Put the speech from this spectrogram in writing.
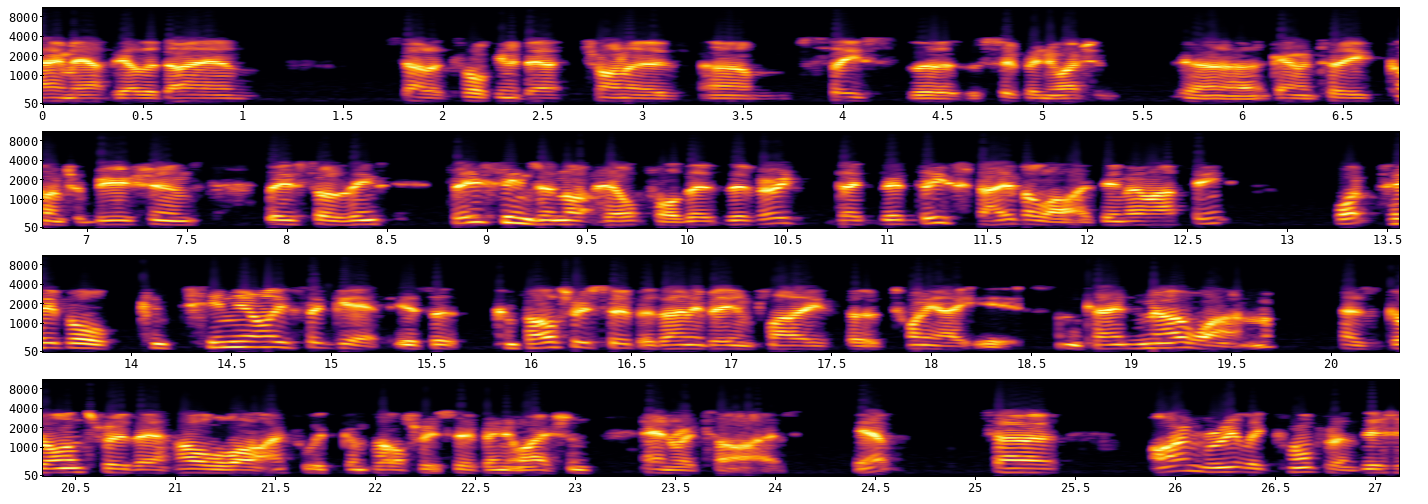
came out the other day and started talking about trying to um, cease the, the superannuation uh, guarantee contributions, these sort of things. These things are not helpful. They're, they're very they, they're destabilising, and I think what people continually forget is that compulsory super has only been in play for 28 years. Okay, no one has gone through their whole life with compulsory superannuation and retired. Yep. So I'm really confident this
